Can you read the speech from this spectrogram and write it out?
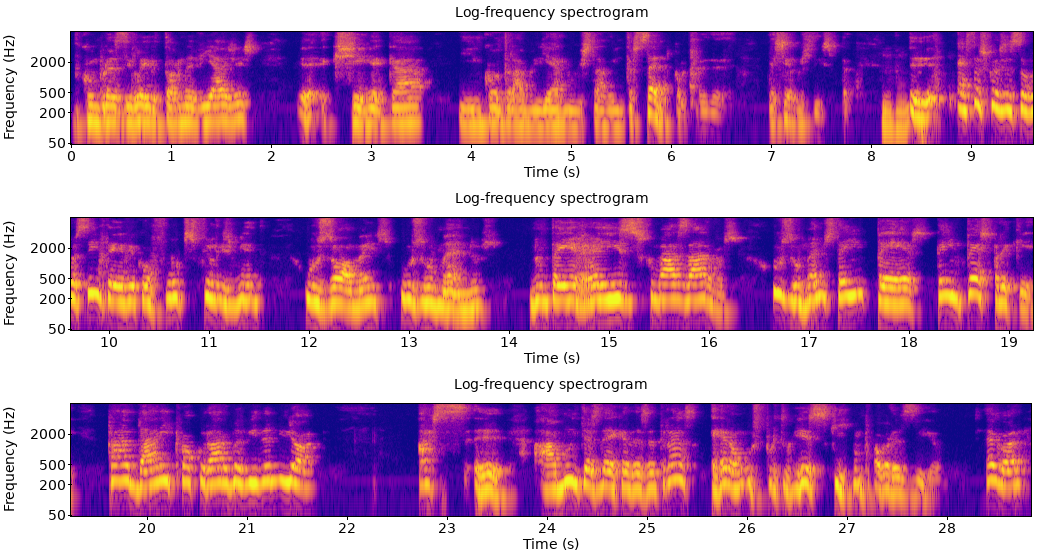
do que um brasileiro torna viagens, eh, que chega cá e encontra a mulher num estado interessante, porque eh, deixemos disso. Uhum. Eh, estas coisas são assim, têm a ver com fluxos, felizmente os homens, os humanos, não têm raízes como as árvores. Os humanos têm pés. Têm pés para quê? Para andar e procurar uma vida melhor há, eh, há muitas décadas atrás eram os portugueses que iam para o Brasil. Agora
